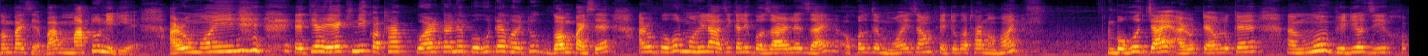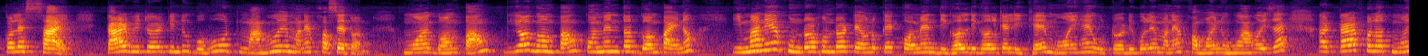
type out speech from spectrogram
গম পাইছে বা মাতো নিদিয়ে। আৰু মই এতিয়া এইখিনি কথা কোৱাৰ কাৰণে বহুতে হয়তো গম পাইছে। আৰু বহুত মহিলা আজিকালি বজাৰলৈ যায়। অকল যে মই যাওঁ সেইটো কথা নহয়। বহুত যায় আৰু তেওঁলোকে মোৰ ভিডিঅ' যিসকলে চায় তাৰ ভিতৰত কিন্তু বহুত মানুহে মানে সচেতন। মই গম পাওঁ। কিয় গম পাওঁ? কমেণ্টত গম পায় ন? ইমানেই সুন্দৰ সুন্দৰ তেওঁলোকে কমেণ্ট দীঘল দীঘলকৈ লিখে মইহে উত্তৰ দিবলৈ মানে সময় নোহোৱা হৈ যায় আৰু তাৰ ফলত মই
